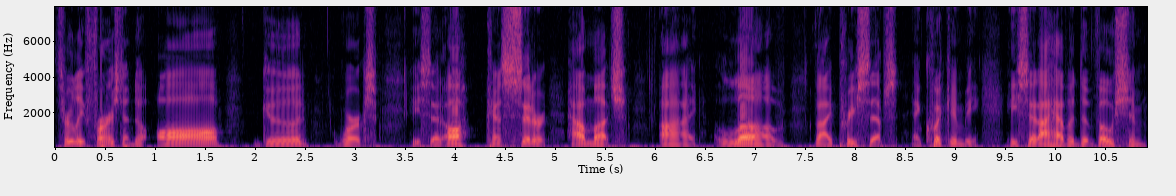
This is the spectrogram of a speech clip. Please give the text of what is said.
truly furnished unto all good works. He said, Oh, consider how much I love thy precepts and quicken me. He said, I have a devotion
